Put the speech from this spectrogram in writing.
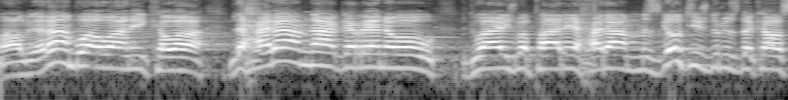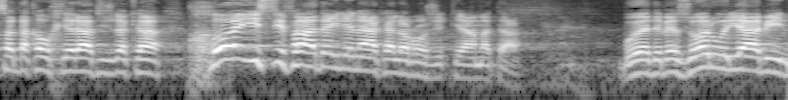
ماڵوێران بۆ ئەوانەی کەوا لە حەرام ناگەڕێنەوە و دوایش بە پارەی حەرام مزگەوتیش دروست دەکا و سەدەقە و خێراتیش دەکا خۆی ئیستیفادەی لێ ناکا لە ڕۆژی قیامەتا بۆیە دەبێت زۆر وریابین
